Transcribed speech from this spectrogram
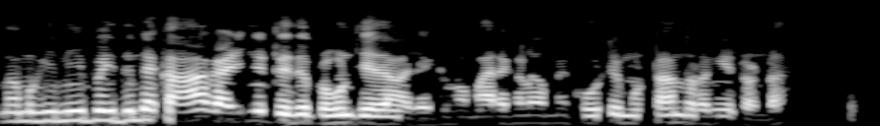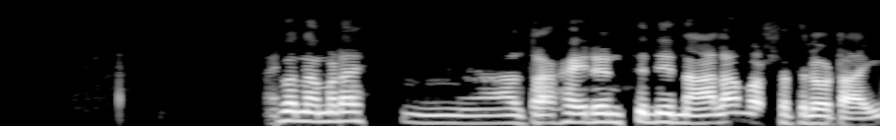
നമുക്ക് ഇനിയിപ്പോൾ ഇതിന്റെ കാ കഴിഞ്ഞിട്ട് ഇത് പ്രൂൺ ചെയ്താൽ മതി. ഇപ്പോൾ മരങ്ങൾ തമ്മിൽ കൂട്ടി മുട്ടാൻ തുടങ്ങിയിട്ടുണ്ട്. ഇപ്പം നമ്മുടെ അൾട്രാ ഹൈഡൻസിന്റെ നാലാം വർഷത്തിലോട്ടായി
